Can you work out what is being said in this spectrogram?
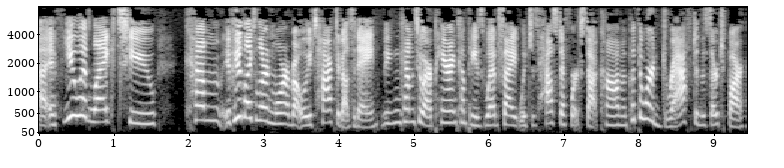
Uh, if you would like to come, if you'd like to learn more about what we talked about today, you can come to our parent company's website, which is howstuffworks.com and put the word draft in the search bar.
